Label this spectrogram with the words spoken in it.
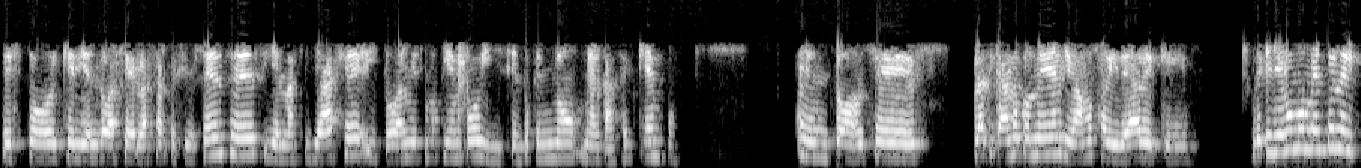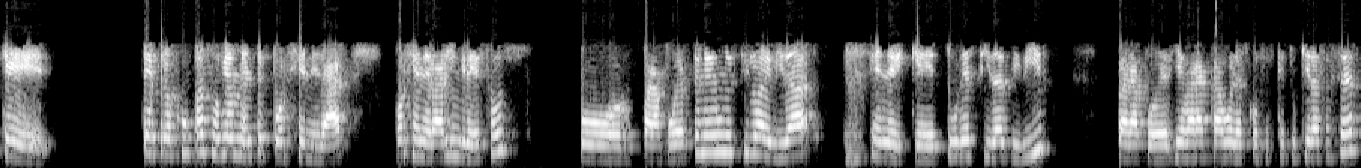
estoy queriendo hacer las artes circenses y el maquillaje y todo al mismo tiempo y siento que no me alcanza el tiempo. Entonces, platicando con él, llegamos a la idea de que, de que llega un momento en el que te preocupas obviamente por generar, por generar ingresos, por, para poder tener un estilo de vida en el que tú decidas vivir, para poder llevar a cabo las cosas que tú quieras hacer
